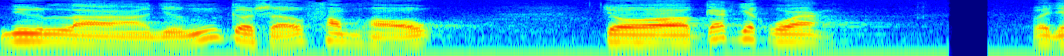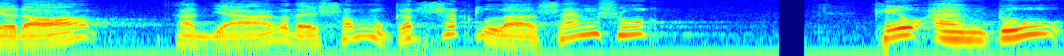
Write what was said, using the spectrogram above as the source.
như là những cơ sở phòng hộ cho các giác quan. Và nhờ đó, hành giả có thể sống một cách rất là sáng suốt khéo an trú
